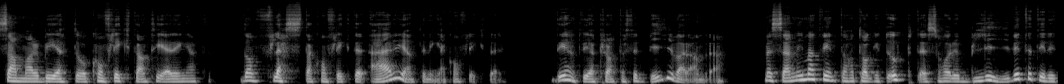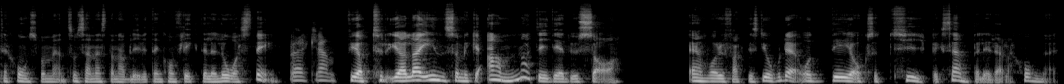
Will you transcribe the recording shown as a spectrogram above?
samarbete och konflikthantering, att de flesta konflikter är egentligen inga konflikter. Det är att vi har pratat förbi varandra. Men sen i och med att vi inte har tagit upp det så har det blivit ett irritationsmoment som sen nästan har blivit en konflikt eller låsning. Verkligen. För jag, jag la in så mycket annat i det du sa än vad du faktiskt gjorde. Och det är också ett typexempel i relationer.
